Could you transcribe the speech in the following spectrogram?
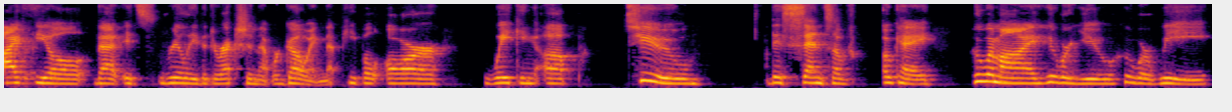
I feel that it's really the direction that we're going, that people are waking up to this sense of, okay, who am I? Who are you? Who are we?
